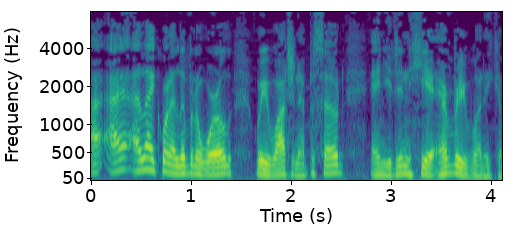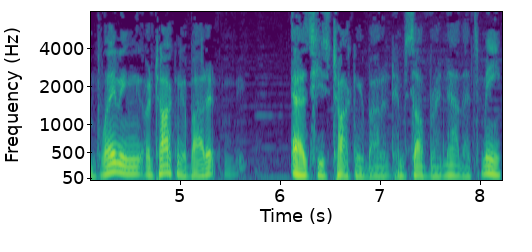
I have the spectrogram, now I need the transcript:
I, I, like when I live in a world where you watch an episode and you didn't hear everybody complaining or talking about it, as he's talking about it himself right now. That's me.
